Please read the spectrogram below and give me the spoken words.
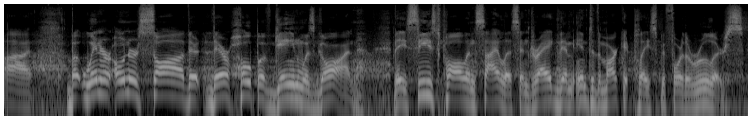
uh, but when her owners saw that their hope of gain was gone, they seized Paul and Silas and dragged them into the marketplace before the rulers.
